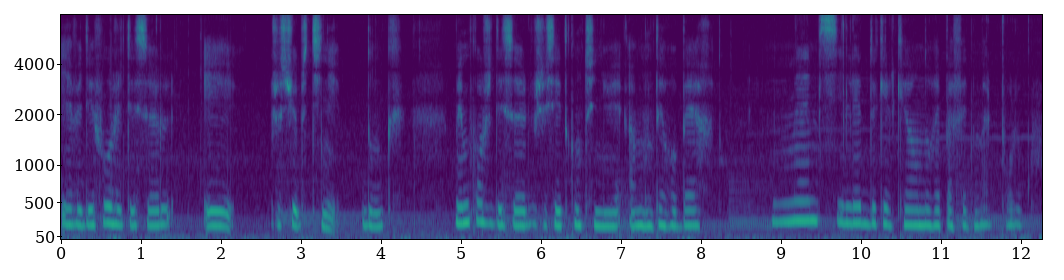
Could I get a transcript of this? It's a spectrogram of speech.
il y avait des fois où j'étais seule et je suis obstinée. Donc, même quand j'étais seule, j'essayais de continuer à monter Robert, même si l'aide de quelqu'un n'aurait pas fait de mal pour le coup.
